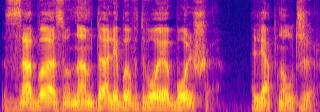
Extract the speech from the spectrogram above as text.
За базу нам дали бы вдвое больше, ляпнул Джер.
